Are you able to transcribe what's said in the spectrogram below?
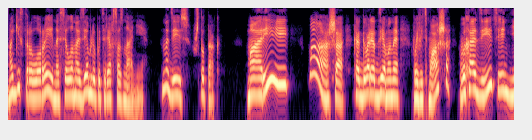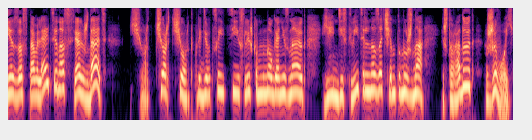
Магистр Лорей насела на землю, потеряв сознание. Надеюсь, что так. «Мари! Маша! Как говорят демоны, вы ведь Маша? Выходите, не заставляйте нас всех ждать!» Черт, черт, черт, придется идти, слишком много они знают. Я им действительно зачем-то нужна. И что радует, живой.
